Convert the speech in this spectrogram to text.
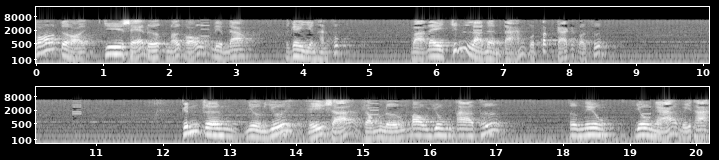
có cơ hội chia sẻ được nỗi khổ, niềm đau, gây dựng hạnh phúc. Và đây chính là nền tảng của tất cả các loại phước. Kính trên nhường dưới, hỷ xã rộng lượng, bao dung tha thứ, thương yêu, vô ngã, vị tha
